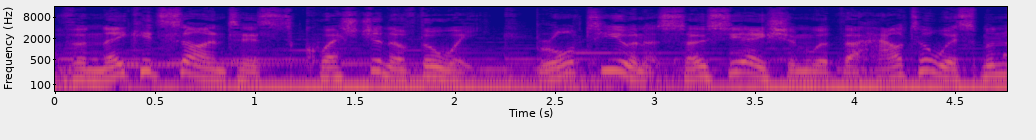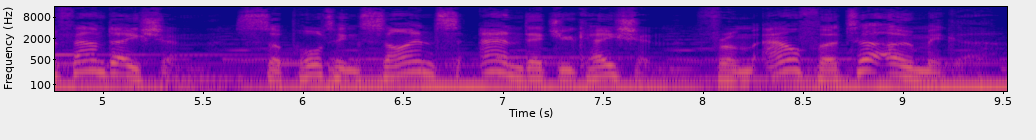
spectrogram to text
The Naked Scientists Question of the Week, brought to you in association with the How to Wisman Foundation, supporting science and education from Alpha to Omega.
